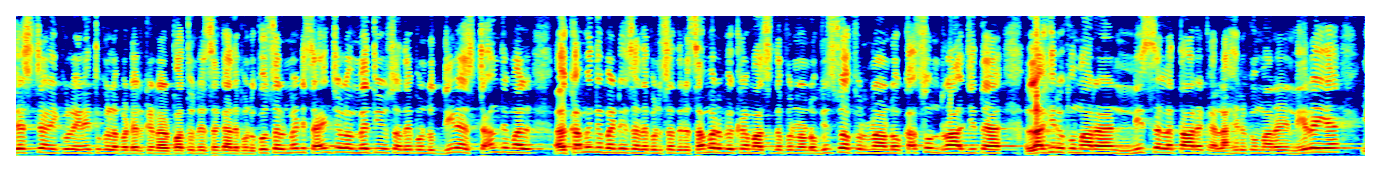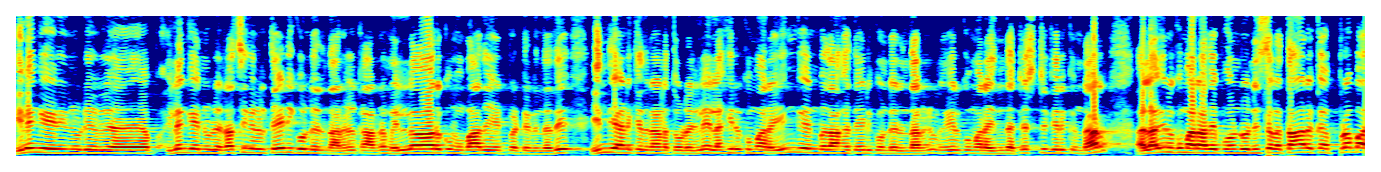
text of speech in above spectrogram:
டெஸ்ட் அணிக்குள் இணைத்துக் கொள்ளப்பட்டிருக்கின்றார் பத்து சங்க அதே போன்று குசல் மெண்டிஸ் ஏஞ்சலோ மேத்யூஸ் அதே போன்று டீனஸ் சாந்திமல் கமிந்து மெண்டிஸ் அதே போன்று சதுர சமர் விக்ரமாசித பெர்னாண்டோ விஸ்வ பெர்னாண்டோ கசுன் ராஜித லஹிருகுமார நிசல தாரக. லஹிருகுமார நிறைய இலங்கை அணியினுடைய இலங்கை அணியினுடைய ரசிகர்கள் தேடிக்கொண்டிருந்தார்கள். காரணம் எல்லாருக்கும் உபாதை ஏற்பட்டிருந்தது. இந்திய அணிக்கு எதிரான தொடரிலே லஹிருகுமார எங்கு என்பதாக தேடிக்கொண்டிருந்தார்கள். லஹிருகுமார இந்த டெஸ்ட்டுக்கு இருக்கின்றார். லஹிருகுமார் அதே போன்று நிசல தாரக பிரபா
